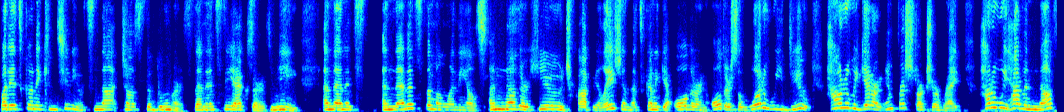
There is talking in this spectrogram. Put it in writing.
But it's going to continue. It's not just the boomers. Then it's the Xers, me, and then it's and then it's the millennials, another huge population that's going to get older and older. So what do we do? How do we get our infrastructure right? How do we have enough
